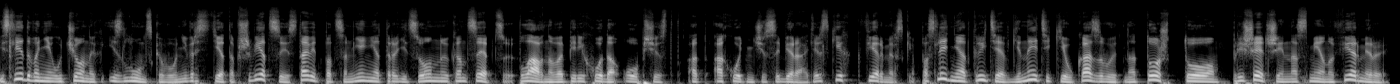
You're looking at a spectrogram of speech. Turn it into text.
Исследование ученых из Лунского университета в Швеции ставит под сомнение традиционную концепцию плавного перехода обществ от охотничьи-собирательских к фермерским. Последние открытия в генетике указывают на то, что пришедшие на смену фермеры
